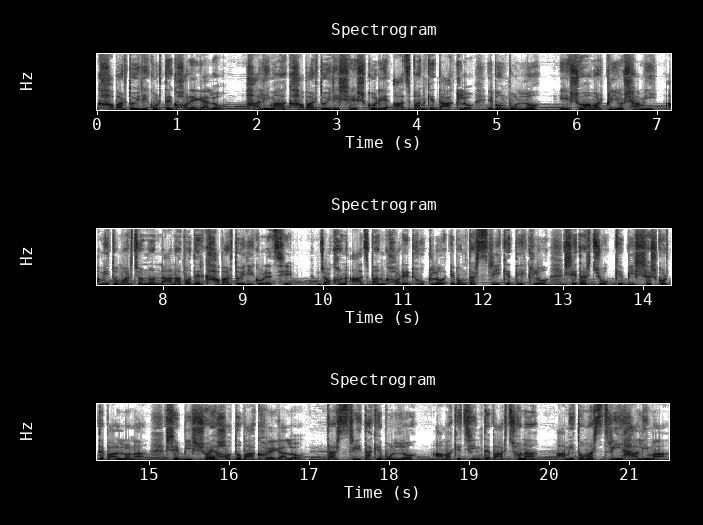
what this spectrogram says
খাবার তৈরি করতে ঘরে গেল। হালিমা খাবার তৈরি শেষ করে আজবানকে ডাকল এবং বলল, এসো আমার প্রিয় স্বামী, আমি তোমার জন্য নানা পদের খাবার তৈরি করেছি। যখন আজবান ঘরে ঢুকল এবং তার স্ত্রীকে দেখল, সে তার চোখকে বিশ্বাস করতে পারল না। সে বিস্ময়ে হতবাক হয়ে গেল। তার স্ত্রী তাকে বলল আমাকে চিনতে পারছ না? আমি তোমার স্ত্রী হালিমা।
